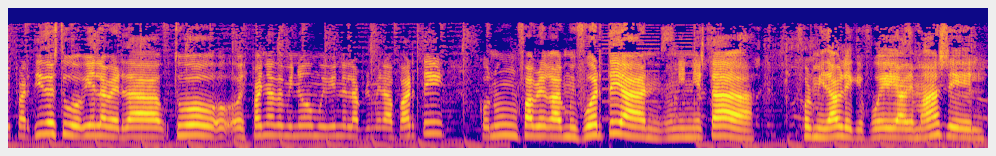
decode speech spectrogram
El partido estuvo bien, la verdad. Tuvo, España dominó muy bien en la primera parte, con un Fábregas muy fuerte, y un Iniesta formidable, que fue además el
